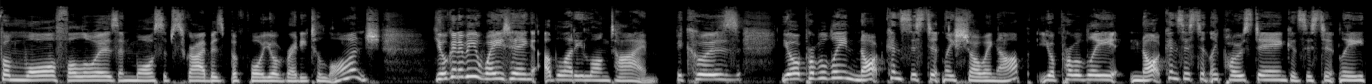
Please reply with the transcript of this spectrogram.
for more followers and more subscribers before you're ready to launch, you're going to be waiting a bloody long time because you're probably not consistently showing up. You're probably not consistently posting, consistently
